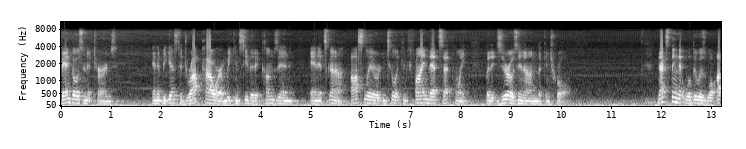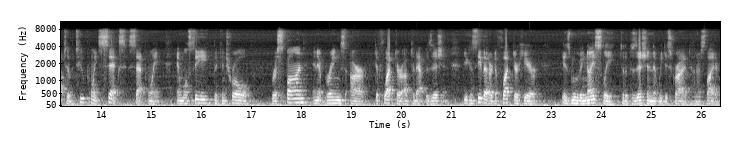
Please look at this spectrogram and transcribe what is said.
fan goes and it turns, and it begins to drop power, and we can see that it comes in and it's going to oscillate until it can find that set point, but it zeroes in on the control. Next thing that we'll do is we'll up to 2.6 set point, and we'll see the control respond, and it brings our deflector up to that position. You can see that our deflector here is moving nicely to the position that we described on our slider.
